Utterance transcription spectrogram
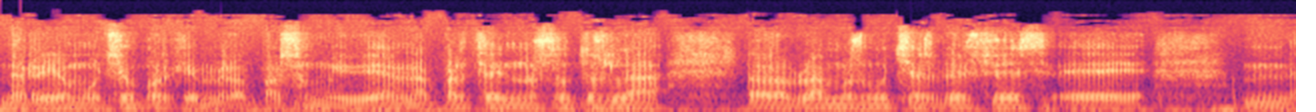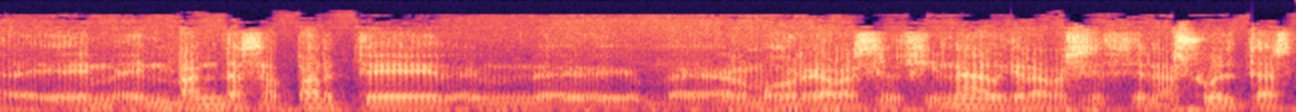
me río mucho porque me lo paso muy bien. Aparte, nosotros la, la doblamos muchas veces eh, en, bandas aparte, eh, a lo mejor grabas el final, grabas escenas sueltas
